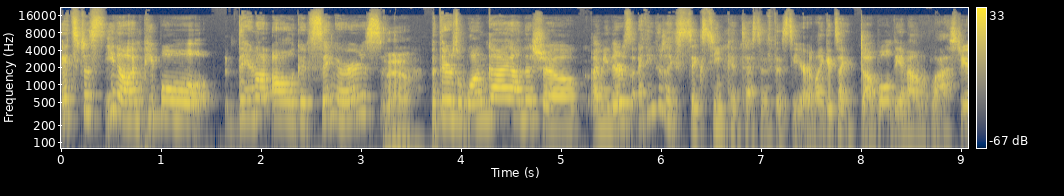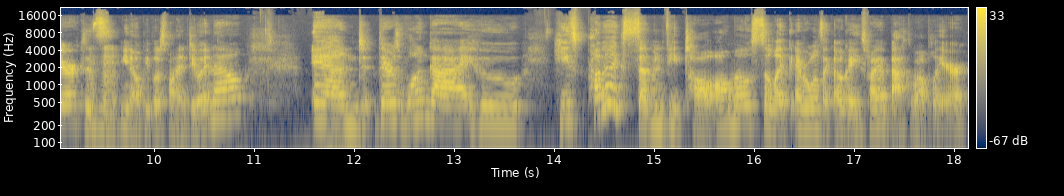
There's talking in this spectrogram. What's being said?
it's just you know, and people they're not all good singers, Yeah. but there's one guy on the show. I mean, there's I think there's like 16 contestants this year. Like it's like double the amount of last year because Mhm. you know people just want to do it now. And there's one guy who he's probably like seven feet tall almost. So like everyone's like, okay, he's probably a basketball player,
